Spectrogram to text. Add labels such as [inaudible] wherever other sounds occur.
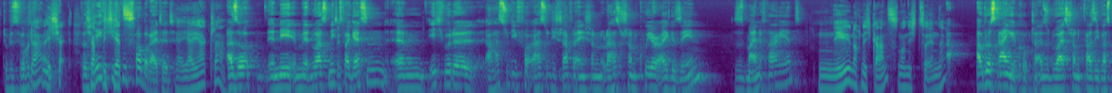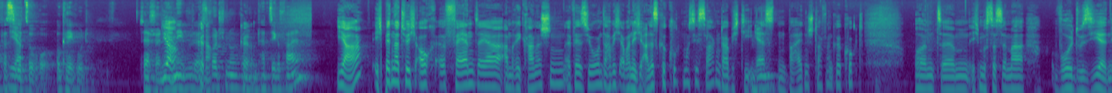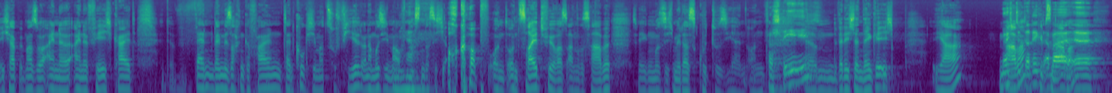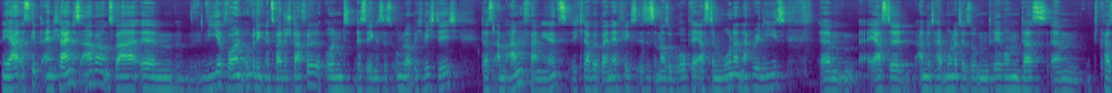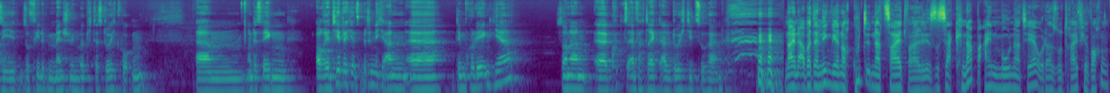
Du bist wirklich Oder? gut. Ich- du ich bist hab mich jetzt- gut vorbereitet. Ja, ja, ja, klar. Also, äh, nee, du hast nichts vergessen. Ähm, ich würde, hast du die, hast du die Staffel eigentlich schon, oder hast du schon Queer Eye gesehen? Das ist meine Frage jetzt. Nee, noch nicht ganz, noch nicht zu Ende. Aber du hast reingeguckt, also du weißt schon quasi, was passiert Ja. so. Okay, gut. Sehr schön. Ja, nee, das genau, wollte ich nur. genau. Und hat dir gefallen? Ja, ich bin natürlich auch äh, Fan der amerikanischen äh, Version. Da habe ich aber nicht alles geguckt, muss ich sagen. Da habe ich die ersten beiden Staffeln geguckt. Und ähm, ich muss das immer wohl dosieren. Ich habe immer so eine, eine Fähigkeit, wenn, wenn mir Sachen gefallen, dann gucke ich immer zu viel und dann muss ich immer aufpassen, dass ich auch Kopf und, und Zeit für was anderes habe. Deswegen muss ich mir das gut dosieren. Und Verstehe ich. ähm, wenn ich dann denke, ich, ja, Möchte aber, direkt, gibt's aber, aber? Äh, ja, es gibt ein kleines Aber und zwar, ähm, wir wollen unbedingt eine zweite Staffel und deswegen ist es unglaublich wichtig, dass am Anfang jetzt, ich glaube bei Netflix ist es immer so grob der erste Monat nach Release, ähm, erste anderthalb Monate so im Dreh rum, dass ähm, quasi so viele Menschen wie möglich das durchgucken. Ähm, und deswegen orientiert euch jetzt bitte nicht an äh, dem Kollegen hier, sondern äh, guckt es einfach direkt alle durch, die zuhören. [laughs] Nein, aber dann liegen wir noch gut in der Zeit, weil es ist ja knapp einen Monat her oder so drei, vier Wochen,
